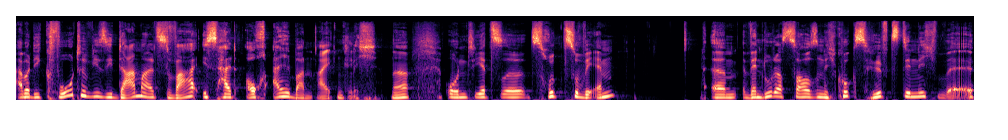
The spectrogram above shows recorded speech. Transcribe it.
Aber die Quote, wie sie damals war, ist halt auch albern eigentlich. Ne? Und jetzt äh, zurück zur WM. Ähm, wenn du das zu Hause nicht guckst, hilft es dir nicht. Äh,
